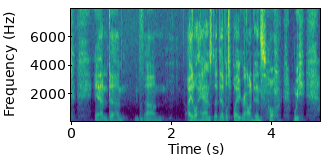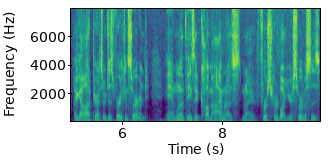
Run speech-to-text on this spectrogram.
and um, um, idle hands the devil's playground and so we I got a lot of parents who are just very concerned and one of the things that caught my eye when I was when I first heard about your services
